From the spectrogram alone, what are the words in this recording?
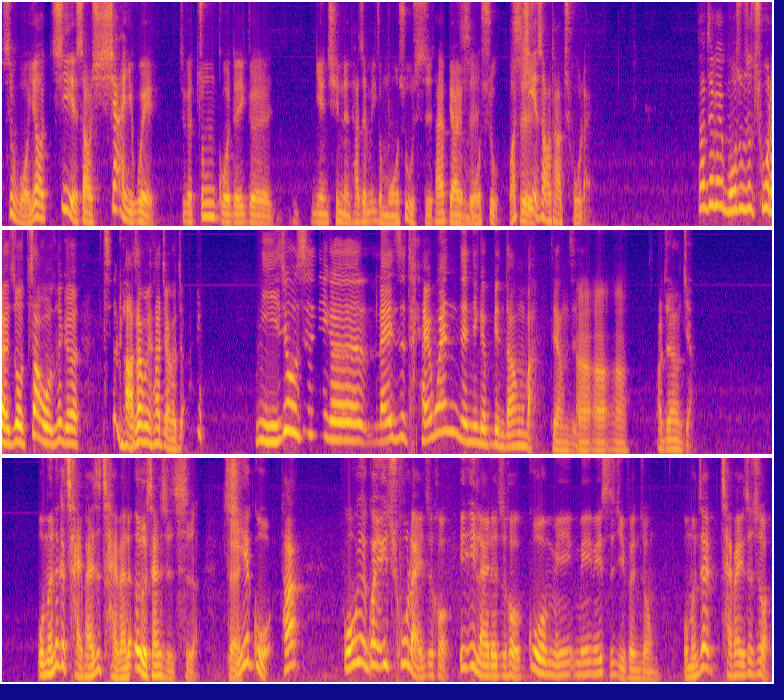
是我要介绍下一位这个中国的一个年轻人，他这么一个魔术师，他要表演魔术，我要介绍他出来。那这个魔术师出来之后，照那个字卡上面他讲的叫，你就是那个来自台湾的那个便当吧？这样子，嗯嗯嗯，啊这样讲。我们那个彩排是彩排了二三十次啊，结果他国务院官员一出来之后，一一来了之后，过没没没十几分钟，我们再彩排一次之后，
